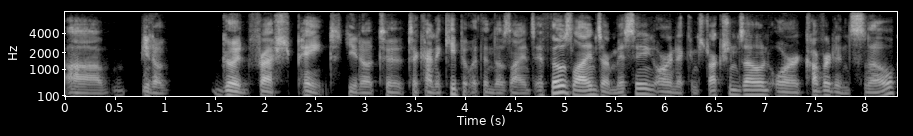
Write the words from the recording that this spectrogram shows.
uh, you know, good fresh paint, you know, to to kind of keep it within those lines. If those lines are missing or in a construction zone or covered in snow,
